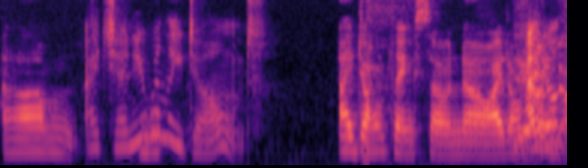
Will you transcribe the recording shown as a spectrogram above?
Um, I genuinely don't. I don't think so. No, I don't. Yeah, I think don't no,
